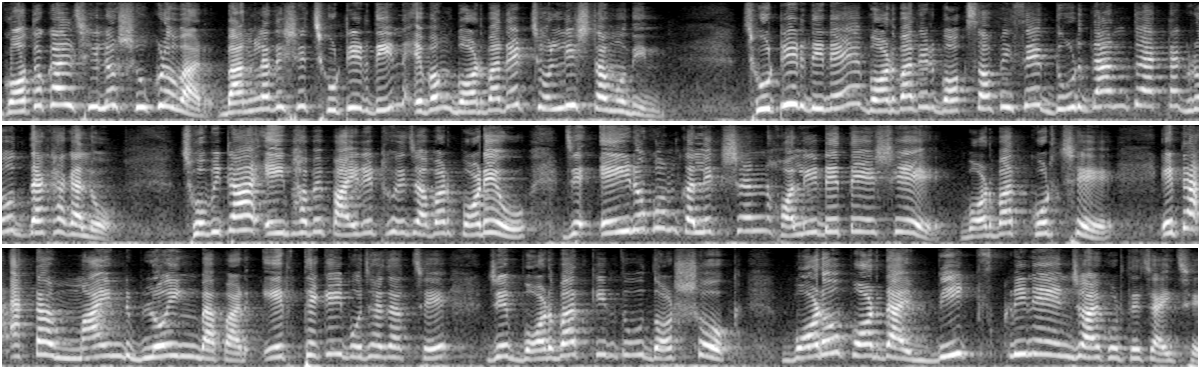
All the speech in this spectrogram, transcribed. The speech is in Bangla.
গতকাল ছিল শুক্রবার, বাংলাদেশে ছুটির দিন এবং বরবাদের চল্লিশতম দিন। ছুটির দিনে বরবাদের বক্স অফিসে দুর্দান্ত একটা গ্রোথ দেখা গেল। ছবিটা এইভাবে পাইরেট হয়ে যাবার পরেও যে এই রকম কালেকশন হলিডেতে এসে বরবাদ করছে, এটা একটা মাইন্ড ব্লোয়িং ব্যাপার। এর থেকেই বোঝা যাচ্ছে যে বরবাদ কিন্তু দর্শক বড় পর্দায় বিগ স্ক্রিনে এনজয় করতে চাইছে।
